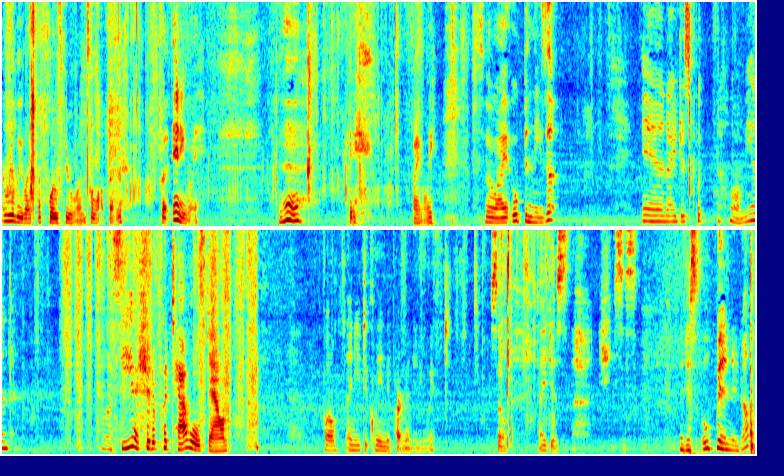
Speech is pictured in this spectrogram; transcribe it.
I really like the flow through ones a lot better. But anyway. yeah. okay, finally. So I open these up and I just put, oh man. Oh, see, I should have put towels down. Well, I need to clean the apartment anyway. So I just, oh, Jesus. I just open it up.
